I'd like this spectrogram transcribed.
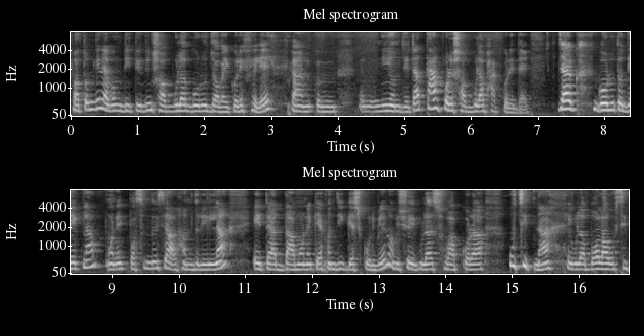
প্রথম দিন এবং দ্বিতীয় দিন সবগুলা গরু জবাই করে ফেলে। কারণ নিয়ম যেটা, তারপরে সবগুলা ভাগ করে দেয়। যাক, গরু তো দেখলাম, অনেক পছন্দ হয়েছে, আলহামদুলিল্লাহ। এটার দাম অনেকে এখন জিজ্ঞেস করবেন, অবশ্যই এগুলা সোয়াব করা উচিত না, এগুলা বলা উচিত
